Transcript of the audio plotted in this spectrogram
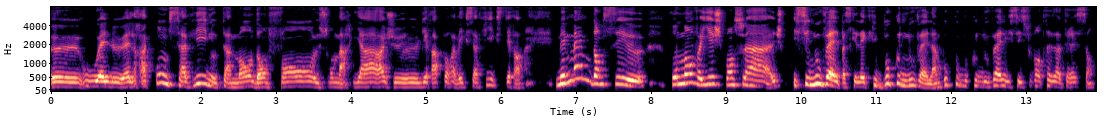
euh, où elle, raconte sa vie, notamment d'enfant, euh, son mariage, euh, les rapports avec sa fille, etc. Mais même dans ses romans, vous voyez, je pense à et ses nouvelles, parce qu'elle a écrit beaucoup de nouvelles, hein, beaucoup, beaucoup de nouvelles, et c'est souvent très intéressant.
